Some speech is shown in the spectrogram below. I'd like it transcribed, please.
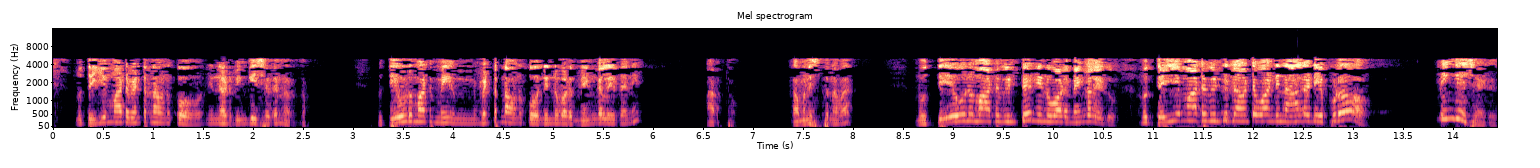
నువ్వు దెయ్యం మాట వింటున్నావు అనుకో నిన్ను వాడు మింగేశాడని అర్థం. నువ్వు దేవుడి మాట వింటున్నావు అనుకో నిన్ను వాడు మింగలేదని అర్థం. గమనిస్తున్నావా? నువ్వు దేవుని మాట వింటే నిన్ను వాడు మింగలేదు. నువ్వు దెయ్య మాట వింటున్నావంటే వాడిని ఆల్రెడీ ఎప్పుడో మింగేశాడు.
